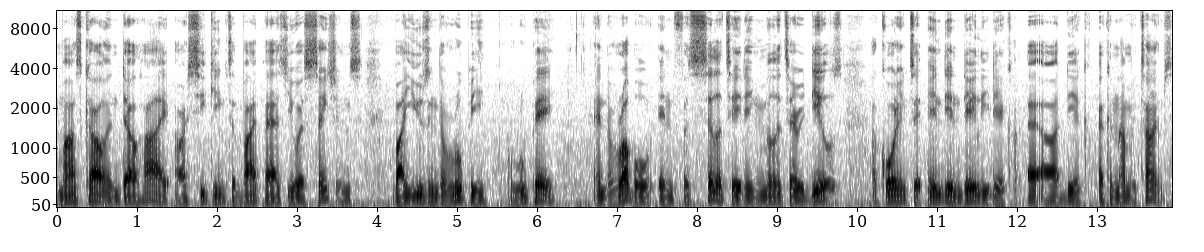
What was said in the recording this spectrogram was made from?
Moscow and Delhi are seeking to bypass U.S. sanctions by using the rupee or rupee and the ruble in facilitating military deals, according to Indian Daily, the, uh, the Economic Times.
